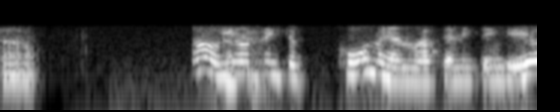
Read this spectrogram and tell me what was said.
So Oh, you don't think the pool man left anything, do you?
